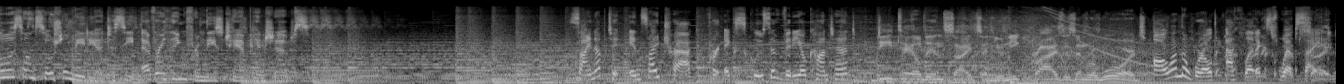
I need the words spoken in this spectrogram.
Follow us on social media to see everything from these championships. Sign up to Inside Track for exclusive video content, detailed insights, and unique prizes and rewards. All on the World Athletics website.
